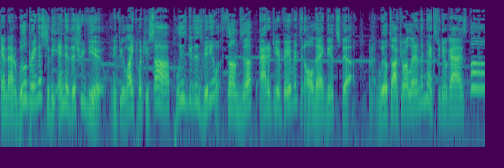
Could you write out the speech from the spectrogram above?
And that will bring us to the end of this review. And if you liked what you saw, please give this video a thumbs up, add it to your favorites, and all that good stuff. But I will talk to you all later in the next video, guys. Bye!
